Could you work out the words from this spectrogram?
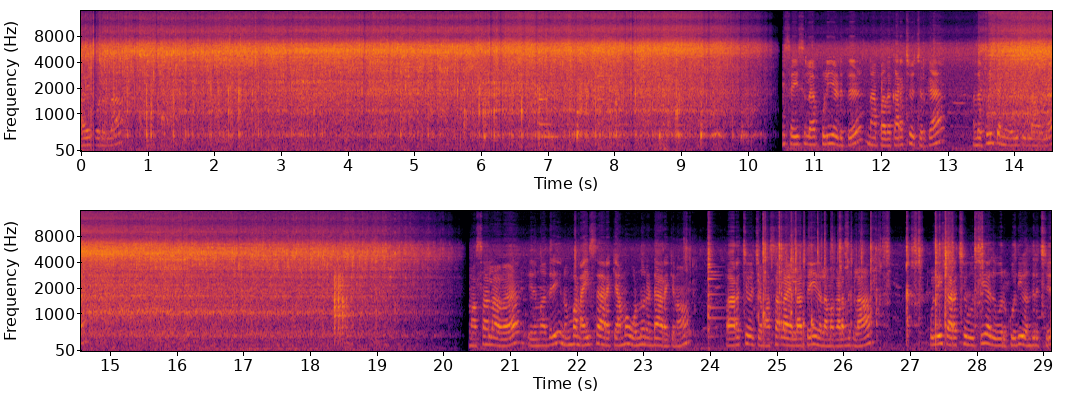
அதை போட்டுக்கலாம். சைஸில் புளி எடுத்து நான் இப்போ அதை கரைச்சி வச்சுருக்கேன். அந்த புளி தண்ணியை ஊற்றிக்கலாம் மசாலாவை இது மாதிரி ரொம்ப நைஸாக அரைக்காமல் ஒன்று ரெண்டாக அரைக்கணும். இப்போ அரைச்சி வச்ச மசாலா எல்லாத்தையும் இதில் நம்ம கலந்துக்கலாம். புளி கரைச்சி ஊற்றி அது ஒரு கொதி வந்துருச்சு.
